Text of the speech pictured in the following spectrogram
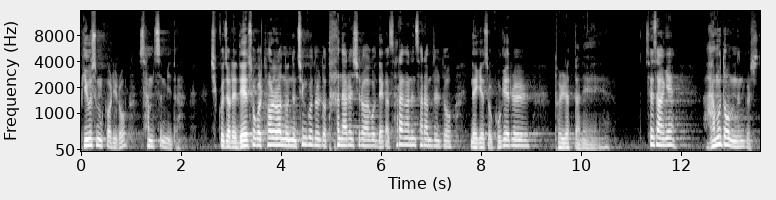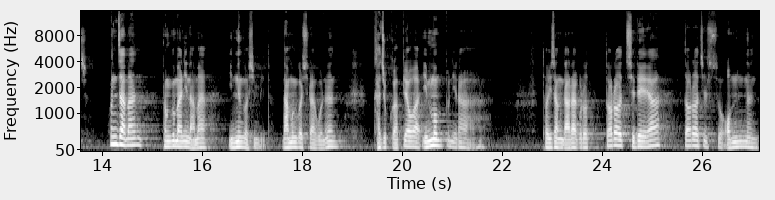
비웃음거리로 삼습니다. 19절에 내 속을 털어놓는 친구들도 다 나를 싫어하고 내가 사랑하는 사람들도 내게서 고개를 돌렸다네. 세상에 아무도 없는 것이죠. 혼자만 덩그마니 남아 있는 것입니다. 남은 것이라고는 가죽과 뼈와 잇몸뿐이라 더 이상 나락으로 떨어지래야 떨어질 수 없는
